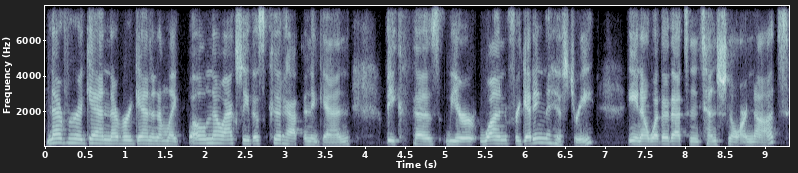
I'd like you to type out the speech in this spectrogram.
never again, never again. And I'm like, well, no, actually, this could happen again because we're, one, forgetting the history, you know, whether that's intentional or not.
